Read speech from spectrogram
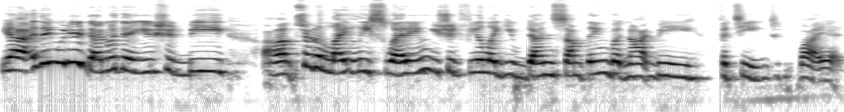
Yeah i think when you're done with it you should be um, sort of lightly sweating. You should feel like you've done something but not be fatigued by it.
